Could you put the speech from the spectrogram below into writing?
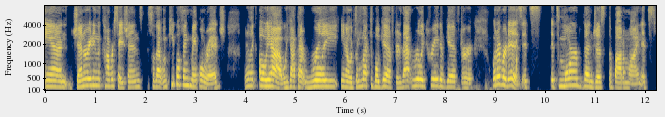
and generating the conversations so that when people think Maple Ridge, they're like, oh yeah, we got that really, you know, delectable gift or that really creative gift or whatever it is. It's it's more than just the bottom line. It's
